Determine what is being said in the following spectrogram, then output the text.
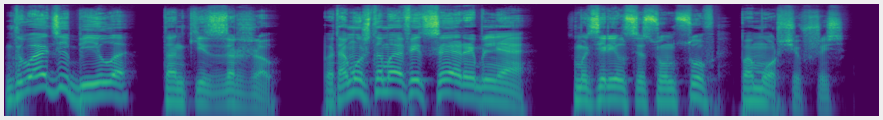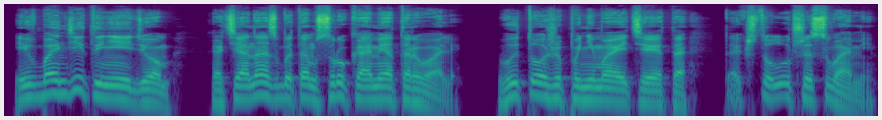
Два дебила, танкист заржал. Потому что мы офицеры, бля, сматерился Сунцов, поморщившись. И в бандиты не идем, хотя нас бы там с руками оторвали. Вы тоже понимаете это, так что лучше с вами.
